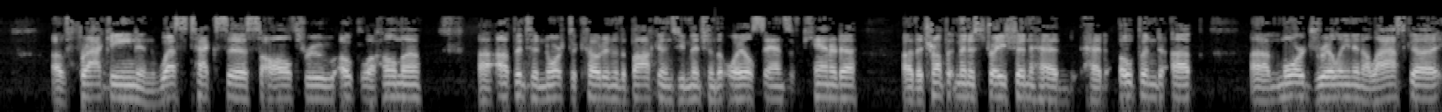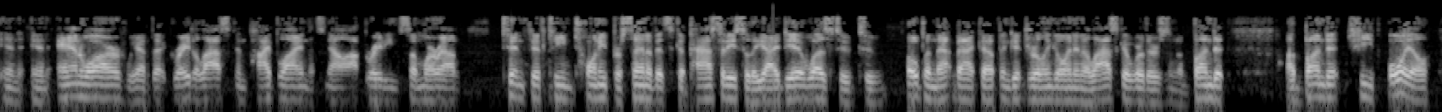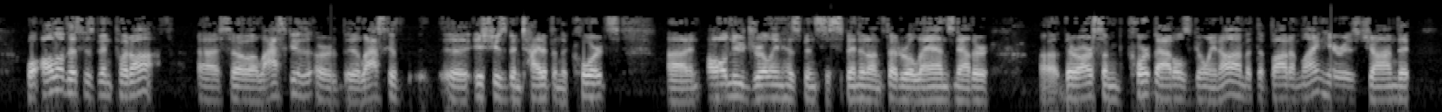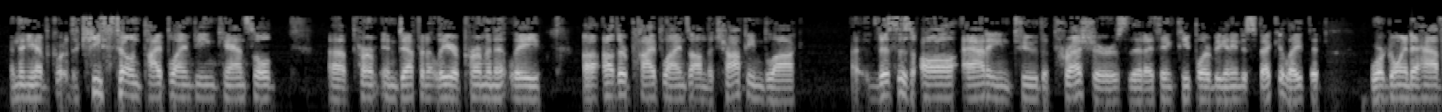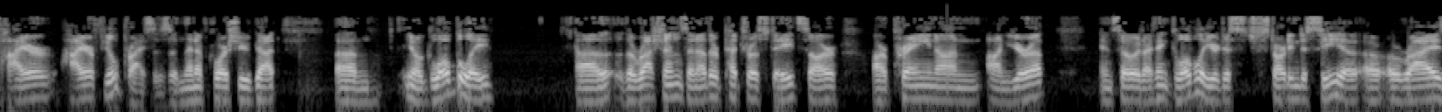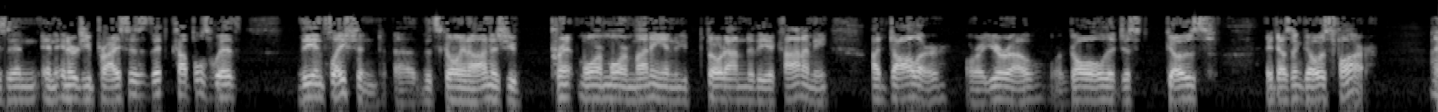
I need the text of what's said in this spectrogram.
of fracking in West Texas, all through Oklahoma, uh, up into North Dakota, into the Bakkens. You mentioned the oil sands of Canada. Uh, the Trump administration had had opened up uh, more drilling in Alaska in in ANWR. We have that Great Alaskan Pipeline that's now operating somewhere around 10, 15, 20 percent of its capacity. So the idea was to to open that back up and get drilling going in Alaska, where there's an abundant abundant cheap oil. Well, all of this has been put off. Uh, so Alaska or the Alaska uh, issue has been tied up in the courts. Uh, and all new drilling has been suspended on federal lands. Now there, uh, there are some court battles going on, but the bottom line here is, John, that, and then you have the Keystone pipeline being canceled, uh, per- indefinitely or permanently, uh, other pipelines on the chopping block. this is all adding to the pressures that I think people are beginning to speculate that we're going to have higher higher fuel prices. And then, of course, you've got um, you know globally, uh, the Russians and other petrostates are are preying on on Europe. And so I think globally you're just starting to see a, a rise in, in energy prices that couples with the inflation uh, that's going on as you print more and more money and you throw it out into the economy. A dollar or a euro or gold, it just goes, it doesn't go as far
